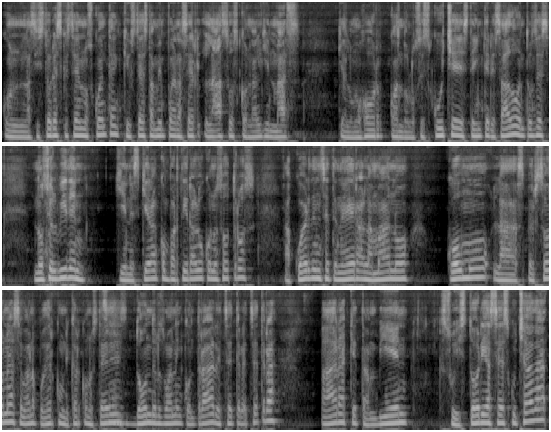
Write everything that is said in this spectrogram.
con las historias que ustedes nos cuentan, que ustedes también puedan hacer lazos con alguien más que a lo mejor cuando los escuche esté interesado. Entonces, no se olviden, quienes quieran compartir algo con nosotros, acuérdense tener a la mano cómo las personas se van a poder comunicar con ustedes, dónde los van a encontrar, etcétera, etcétera, para que también su historia sea escuchada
